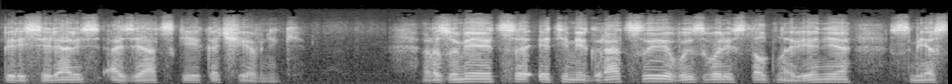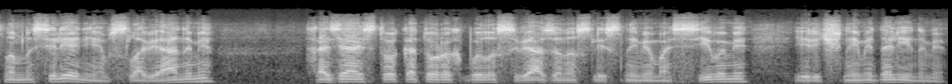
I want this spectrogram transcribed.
переселялись азиатские кочевники. Разумеется, эти миграции вызвали столкновения с местным населением, славянами, хозяйство которых было связано с лесными массивами и речными долинами.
